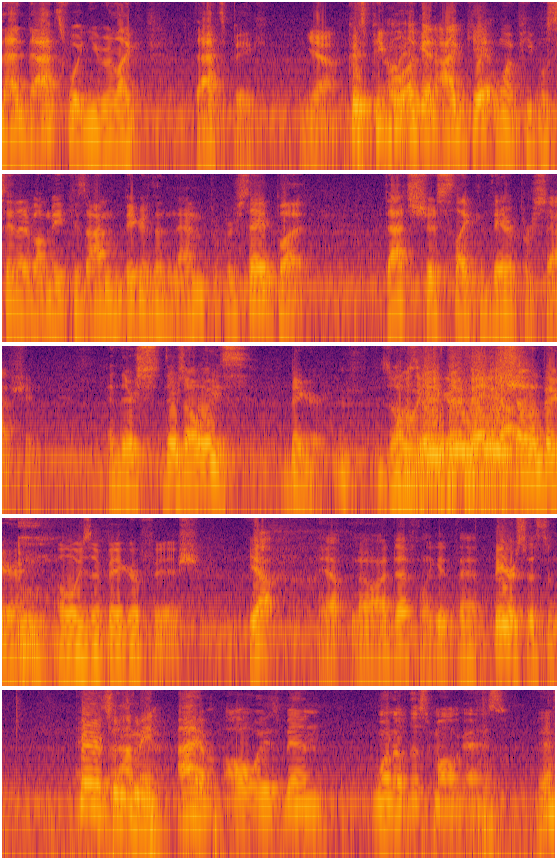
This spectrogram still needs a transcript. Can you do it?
that that's when you're like, that's big. Yeah. Because people, Oh, yeah. again, I get when people say that about me because I'm bigger than them per se, but that's just like their perception. And there's there's always bigger. There's always a There- bigger there's always fish. someone bigger. Always a bigger fish. Yep. Yep. No, I definitely get that. Beer assistant. Beer assistant. I mean, I have always been one of the small guys. Yeah.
